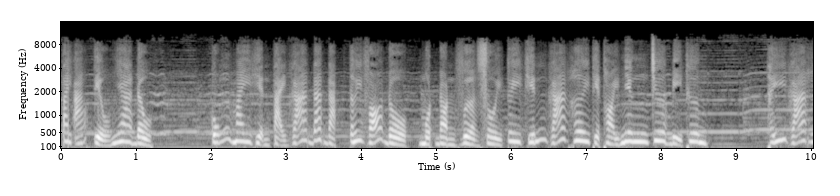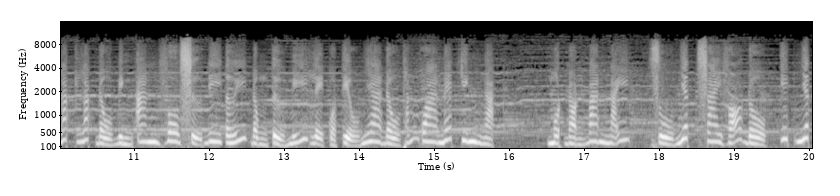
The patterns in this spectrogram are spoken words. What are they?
tay áo tiểu nha đầu. Cũng may hiện tại gã đã đạt tới võ đồ, một đòn vừa rồi tuy khiến gã hơi thiệt thòi nhưng chưa bị thương. Thấy gã lắc lắc đầu bình an vô sự đi tới đồng tử mỹ lệ của tiểu nha đầu thoáng qua nét kinh ngạc. Một đòn ban nãy, dù nhất sai võ đồ, ít nhất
